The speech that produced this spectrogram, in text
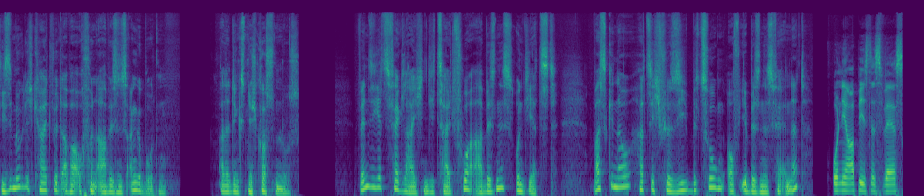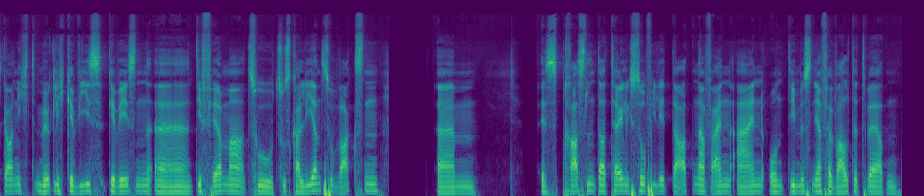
Diese Möglichkeit wird aber auch von A-Business angeboten. Allerdings nicht kostenlos. Wenn Sie jetzt vergleichen die Zeit vor A-Business und jetzt, was genau hat sich für Sie bezogen auf Ihr Business verändert? Ohne A-Business wäre es gar nicht möglich gewies, gewesen, äh, die Firma zu, zu skalieren, zu wachsen. Ähm, es prasseln da täglich so viele Daten auf einen ein und die müssen ja verwaltet werden.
